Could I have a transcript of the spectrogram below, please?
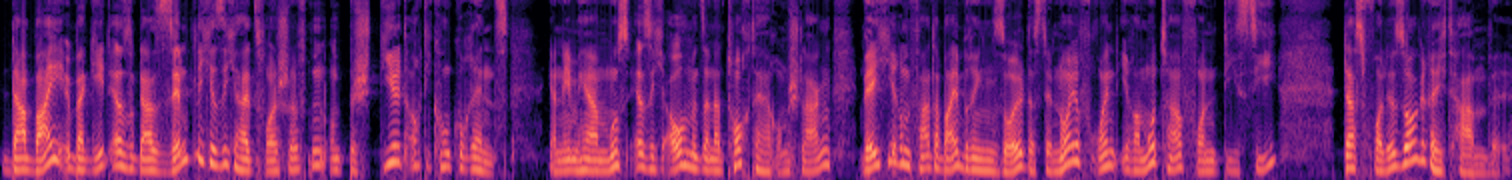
Dabei übergeht er sogar sämtliche Sicherheitsvorschriften und bestiehlt auch die Konkurrenz. Ja, nebenher muss er sich auch mit seiner Tochter herumschlagen, welche ihrem Vater beibringen soll, dass der neue Freund ihrer Mutter von DC das volle Sorgerecht haben will.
